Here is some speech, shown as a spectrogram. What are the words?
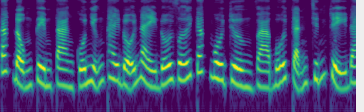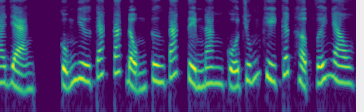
Tác động tiềm tàng của những thay đổi này đối với các môi trường và bối cảnh chính trị đa dạng, cũng như các tác động tương tác tiềm năng của chúng khi kết hợp với nhau,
